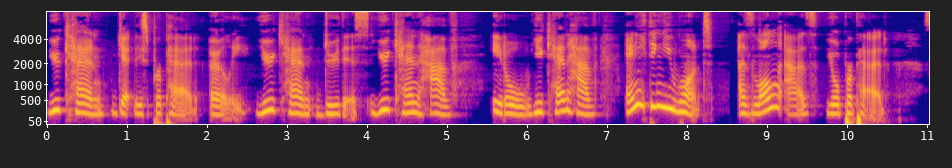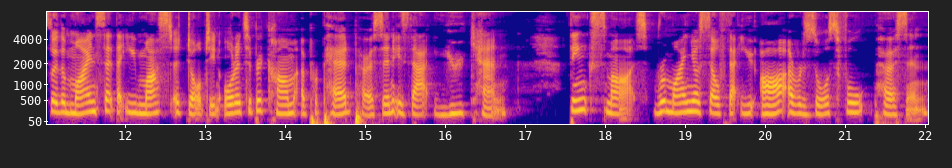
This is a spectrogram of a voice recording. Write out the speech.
You can get this prepared early. You can do this. You can have it all. You can have anything you want as long as you're prepared. So the mindset that you must adopt in order to become a prepared person is that you can. Think smart. Remind yourself that you are a resourceful person.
